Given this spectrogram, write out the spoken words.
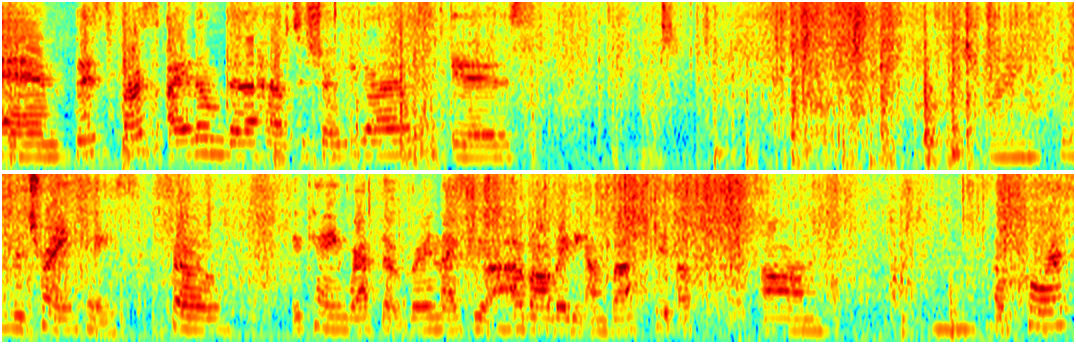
And this first item that I have to show you guys is the train case. So it came wrapped up very nicely. I've already unboxed it. Of, um, of course.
